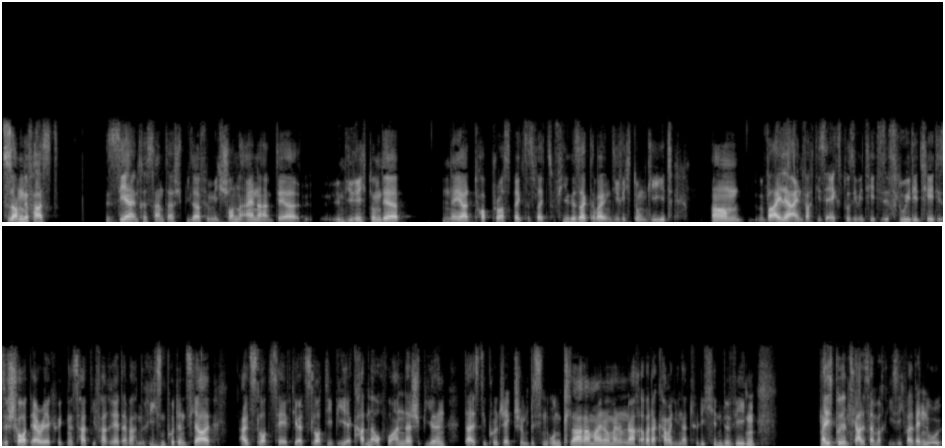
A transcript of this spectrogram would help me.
Zusammengefasst, sehr interessanter Spieler, für mich schon einer, der in die Richtung der, naja, Top Prospects ist vielleicht zu viel gesagt, aber in die Richtung geht ähm, weil er einfach diese Explosivität, diese Fluidität, diese Short Area Quickness hat, die verrät einfach ein Riesenpotenzial als Slot Safety, als Slot DB. Er kann auch woanders spielen. Da ist die Projection ein bisschen unklarer, meiner Meinung nach, aber da kann man ihn natürlich hinbewegen. Weil das Potenzial ist einfach riesig, weil wenn du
